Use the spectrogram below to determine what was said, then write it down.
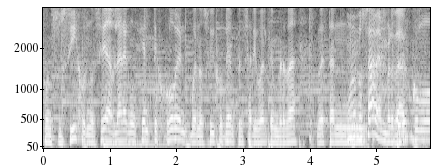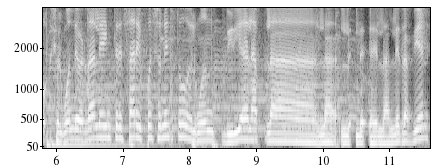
con sus hijos, no sé, hablara con gente joven, bueno, sus hijos deben pensar igual que en verdad no es tan. Uno no sabe, en verdad. Pero es como si el weón de verdad le interesara y fuese honesto, el weón diría la- la- eh, las letras bien.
